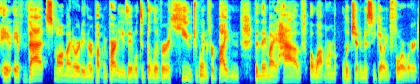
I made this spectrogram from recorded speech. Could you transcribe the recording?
if, if that small minority in the Republican Party is able to deliver a huge win for Biden, then they might have a lot more legitimacy going forward.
